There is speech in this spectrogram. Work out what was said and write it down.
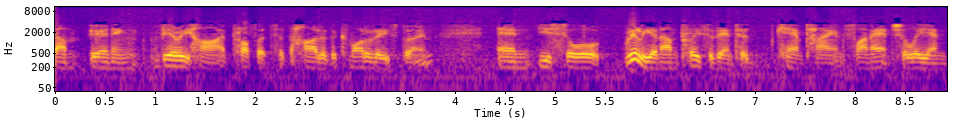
um, earning very high profits at the height of the commodities boom, and you saw really an unprecedented campaign financially and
